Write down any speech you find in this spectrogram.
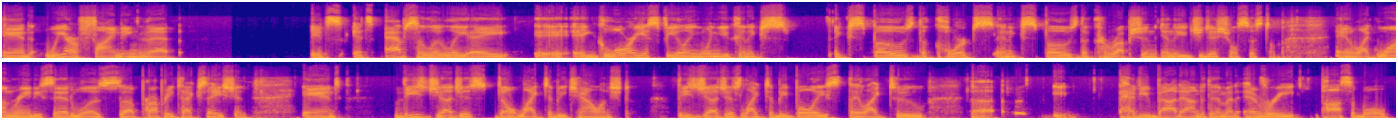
and we are finding that it's it's absolutely a a, a glorious feeling when you can. Ex- expose the courts and expose the corruption in the judicial system. And like one Randy said was uh, property taxation. And these judges don't like to be challenged. These judges like to be bullies. They like to uh, have you bow down to them at every possible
